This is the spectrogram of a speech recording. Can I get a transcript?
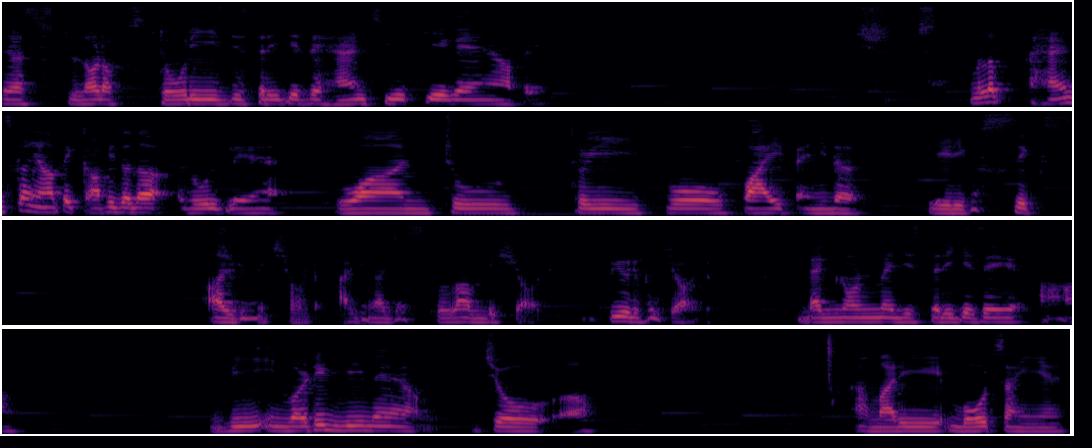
Lot of stories. जिस तरीके से हैंड्स यूज़ किए गए हैं यहाँ पे मतलब हैंड्स का यहाँ पे काफ़ी ज़्यादा रोल प्ले है one two three four five and इधर लेडी का six ultimate shot. I think I just love this shot. Beautiful shot. Background में जिस तरीके से वी इन्वर्टेड वी में, जो हमारी बोट्स आई हैं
